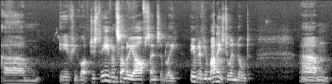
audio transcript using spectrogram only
Um, if you've got just even somebody half sensibly, even if your money's dwindled, um,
